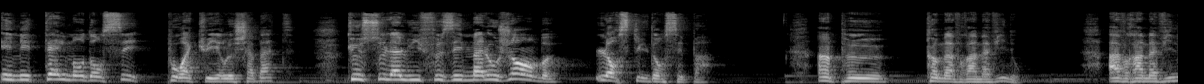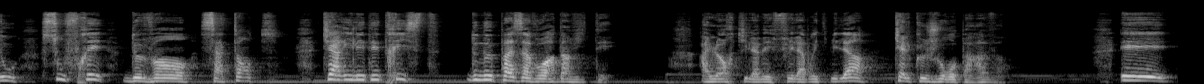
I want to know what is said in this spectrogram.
aimait tellement danser pour accueillir le Shabbat que cela lui faisait mal aux jambes lorsqu'il dansait pas. Un peu comme Avram Avinu. Avram Avinu souffrait devant sa tante, car il était triste de ne pas avoir d'invité, alors qu'il avait fait la Brit Mila quelques jours auparavant. Et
